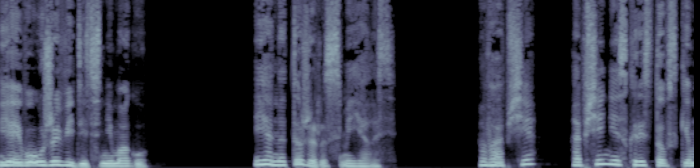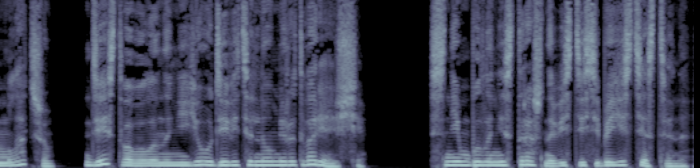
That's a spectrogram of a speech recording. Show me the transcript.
Я его уже видеть не могу». Яна тоже рассмеялась. Вообще, общение с Крестовским-младшим действовало на нее удивительно умиротворяюще. С ним было не страшно вести себя естественно.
